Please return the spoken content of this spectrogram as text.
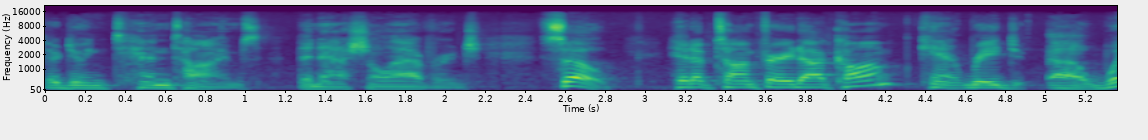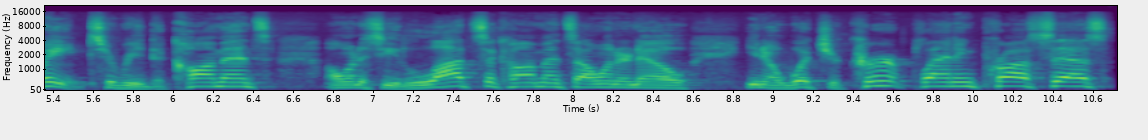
they're doing 10 times the national average. So hit up tomferry.com. Can't read, uh, wait to read the comments. I want to see lots of comments. I want to know, you know, what's your current planning process?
